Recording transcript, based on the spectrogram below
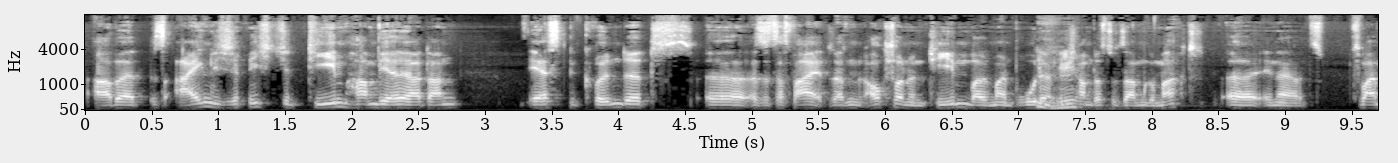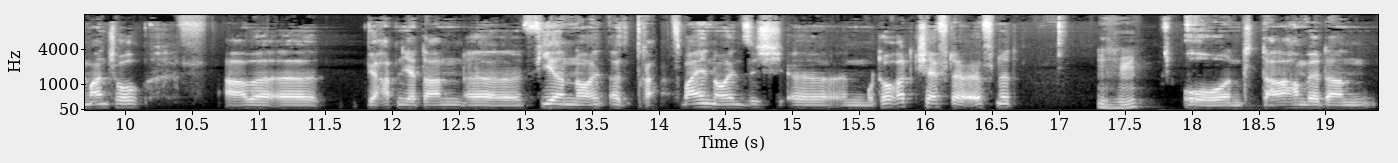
Aber das eigentliche richtige Team haben wir ja dann erst gegründet, äh, also das war dann auch schon ein Team, weil mein Bruder mhm. und ich haben das zusammen gemacht äh, in einer Zwei-Mann-Show. Aber äh, wir hatten ja dann äh, 94, also 92 äh, ein Motorradgeschäft eröffnet. Mhm. Und da haben wir dann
